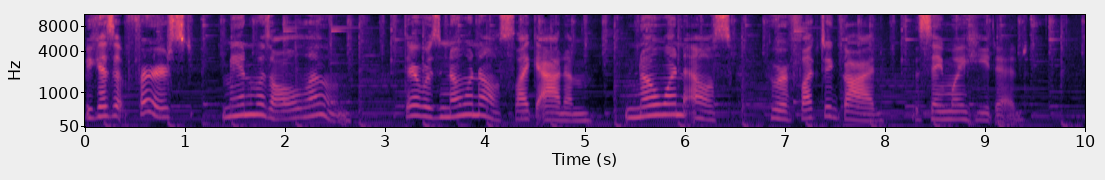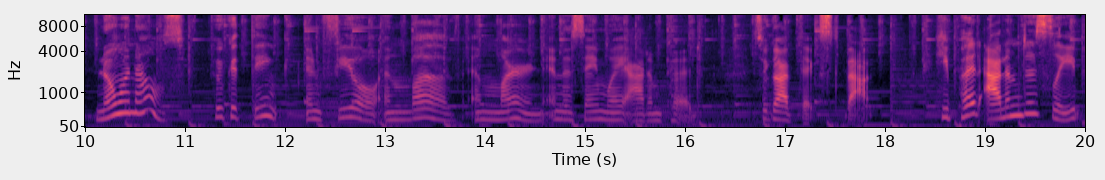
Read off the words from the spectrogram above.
Because at first, man was all alone. There was no one else like Adam, no one else who reflected God the same way he did. No one else who could think and feel and love and learn in the same way Adam could. So God fixed that. He put Adam to sleep,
